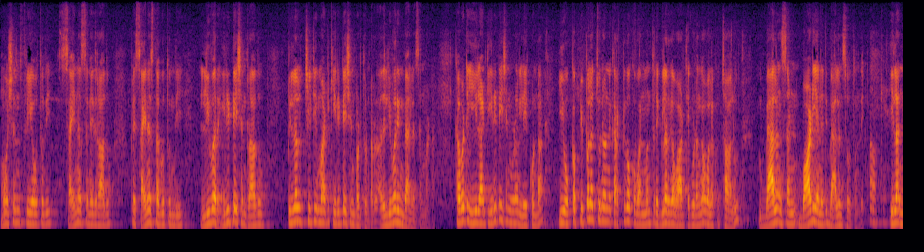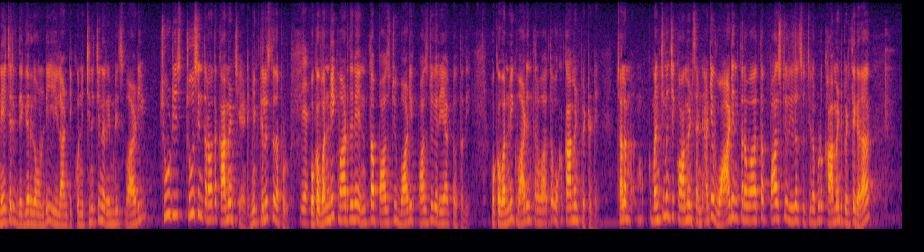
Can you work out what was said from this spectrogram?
మోషన్స్ ఫ్రీ అవుతుంది. సైనస్ అనేది రాదు. ప్లస్ సైనస్ తగ్గుతుంది లివర్ ఇరిటేషన్ రాదు. పిల్లలు చీటి మాటికి ఇరిటేషన్ పడుతుంటారు. అది లివర్ ఇన్ బ్యాలెన్స్ అనమాట కాబట్టి ఇలాంటి ఇరిటేషన్ కూడా లేకుండా ఈ ఒక్క పిప్పల చూర్ణాన్ని కరెక్ట్గా ఒక వన్ మంత్ రెగ్యులర్గా వాడితే కూడా వాళ్ళకు చాలు. బ్యాలెన్స్ అండ్ బాడీ అనేది బ్యాలెన్స్ అవుతుంది. ఇలా నేచర్కి దగ్గరగా ఉండి ఇలాంటి కొన్ని చిన్న చిన్న రెమెడీస్ వాడి చూడి చూసిన తర్వాత కామెంట్ చేయండి. మీకు తెలుస్తుంది అప్పుడు. ఒక వన్ వీక్ వాడితేనే ఎంత పాజిటివ్ బాడీ పాజిటివ్గా రియాక్ట్ అవుతుంది. ఒక వన్ వీక్ వాడిన తర్వాత ఒక కామెంట్ పెట్టండి. చాలా మంచి మంచి కామెంట్స్ అండి. అంటే వాడిన తర్వాత పాజిటివ్ రిజల్ట్స్ వచ్చినప్పుడు కామెంట్ పెడితే కదా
